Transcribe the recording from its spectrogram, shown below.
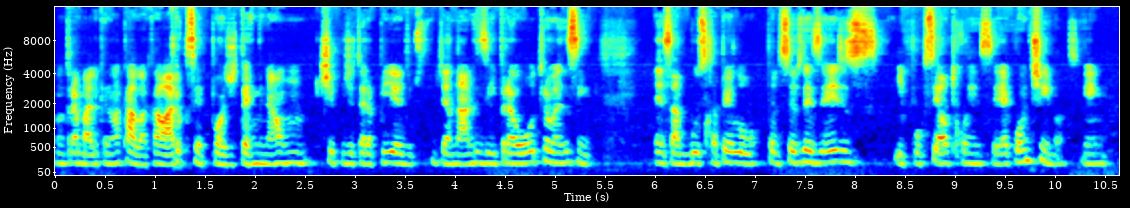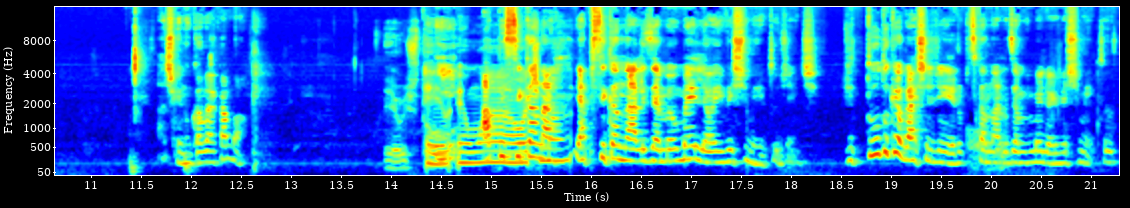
É um trabalho que não acaba. Claro que você pode terminar um tipo de terapia, de, de análise e ir para outro, mas, assim, essa busca pelo, pelos seus desejos e por se autoconhecer é contínua. Assim, acho que nunca vai acabar. Eu estou. É, é uma a, psicanálise, ótima... a psicanálise é meu melhor investimento, gente de tudo que eu gasto dinheiro, psicanálise Olha. é o melhor investimento.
